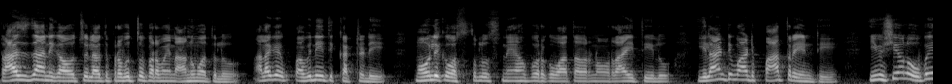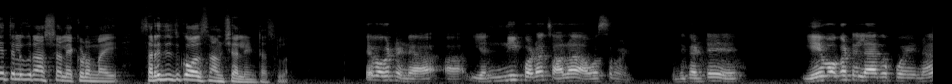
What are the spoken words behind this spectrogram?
రాజధాని కావచ్చు లేకపోతే ప్రభుత్వపరమైన అనుమతులు అలాగే అవినీతి కట్టడి మౌలిక వసతులు స్నేహపూర్వక వాతావరణం రాయితీలు ఇలాంటి వాటి పాత్ర ఏంటి? ఈ విషయంలో ఉభయ తెలుగు రాష్ట్రాలు ఎక్కడున్నాయి? సరిదిద్దుకోవాల్సిన అంశాలు ఏంటి అసలు? ఒకటండి ఇవన్నీ కూడా చాలా అవసరం అండి ఎందుకంటే ఏ ఒకటి లేకపోయినా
